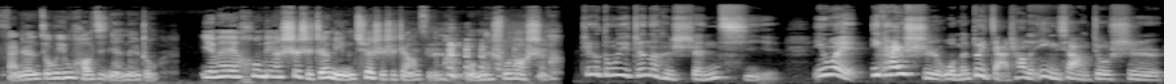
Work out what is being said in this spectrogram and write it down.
反正就会用好几年那种，因为后面事实证明确实是这样子的嘛。我们的舒老师嘛，这个东西真的很神奇，因为一开始我们对假唱的印象就是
